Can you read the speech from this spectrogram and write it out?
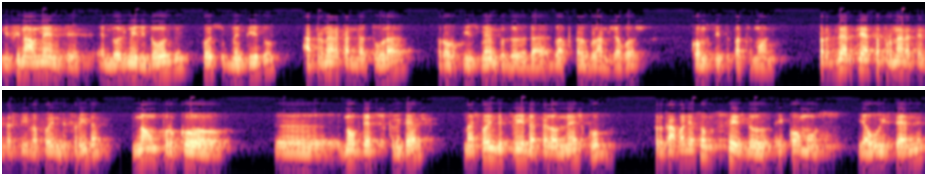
E finalmente, em 2012, foi submetido a primeira candidatura para o reconhecimento de, de, do arquipélago Gulam Jagós como sítio patrimônio. Para dizer que essa primeira tentativa foi indeferida, não porque eh, não obedece os critérios, mas foi indeferida pela Unesco, porque a avaliação que se fez do ECOMOS e a UICN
